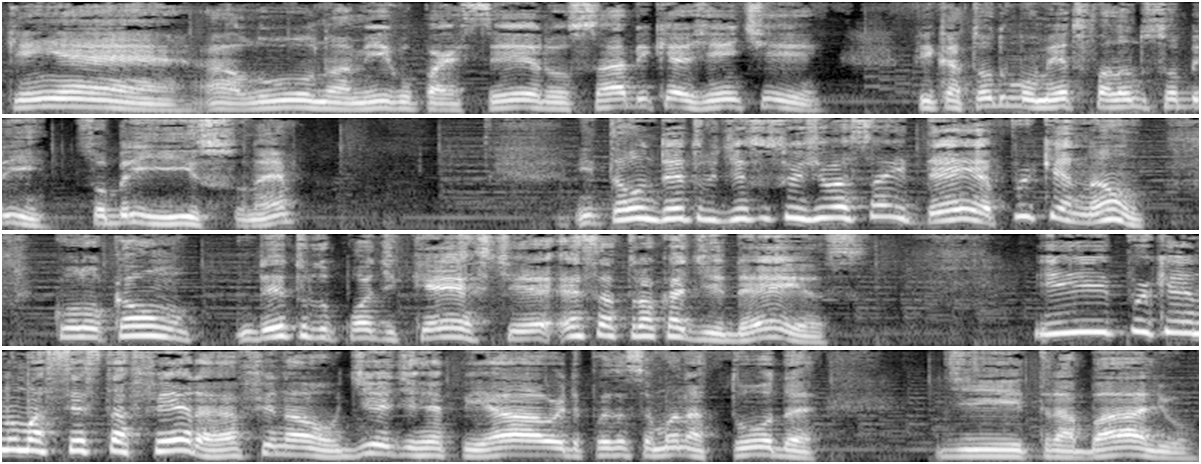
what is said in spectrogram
Quem é aluno, amigo, parceiro, sabe que a gente fica a todo momento falando sobre, sobre isso, né? Então, dentro disso surgiu essa ideia, por que não colocar um dentro do podcast essa troca de ideias? E porque numa sexta-feira, afinal, dia de happy hour, depois da semana toda de trabalho.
